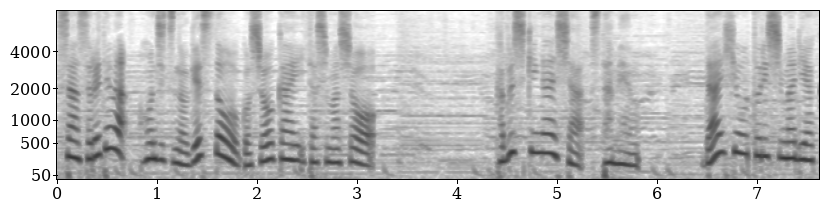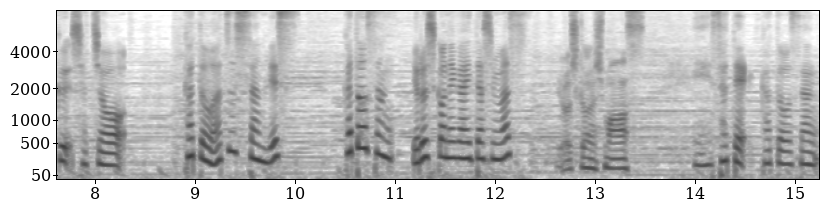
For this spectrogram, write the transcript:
さあそれでは本日のゲストをご紹介いたしましょう。株式会社スタメン代表取締役社長加藤敦さんです。加藤さんよろしくお願いいたします。よろしくお願いします、えー、さて加藤さん、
